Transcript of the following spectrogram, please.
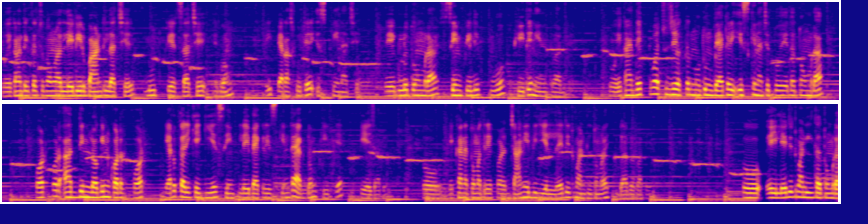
তো এখানে দেখতে পাচ্ছ তোমরা লেডির বান্ডিল আছে লুট ক্রেটস আছে এবং এই প্যারাশুটের স্ক্রিন আছে। তো এগুলো তোমরা সিম্পলি পুরো ফ্রিতে নিয়ে নিতে পারবে। তো এখানে দেখতে পাচ্ছ যে একটা নতুন ব্যাগের স্ক্রিন আছে, তো এটা তোমরা পরপর আট দিন লগ ইন করার পর তেরো তারিখে গিয়ে সিম্পলি এই ব্যাগের স্ক্রিনটা একদম ফ্রিতে পেয়ে যাবে। তো এখানে তোমাদের একবার জানিয়ে দিই যে লেডির বান্ডিল তোমরা কীভাবে পাবে। তো এই লেডির বান্ডিলটা তোমরা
